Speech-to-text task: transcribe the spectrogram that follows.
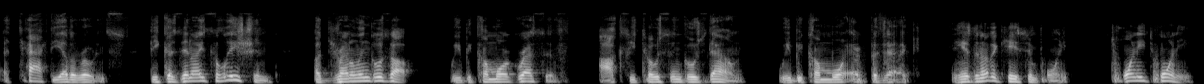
attack the other rodents because in isolation, adrenaline goes up. We become more aggressive. Oxytocin goes down. We become more empathetic. And here's another case in point 2020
